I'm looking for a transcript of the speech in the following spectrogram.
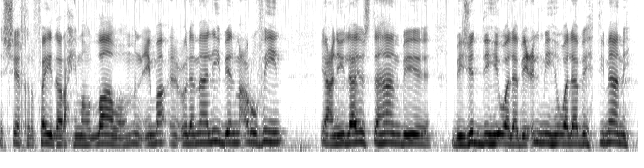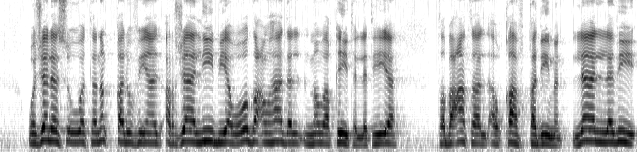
الشيخ رفيدة رحمه الله وهم من علماء ليبيا المعروفين يعني لا يستهان بجده ولا بعلمه ولا باهتمامه. وجلسوا وتنقلوا في أرجاء ليبيا ووضعوا هذا المواقيت التي هي طبعات الأوقاف قديما. لا الذي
